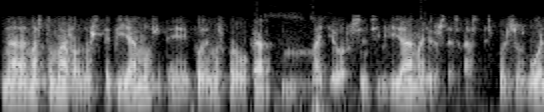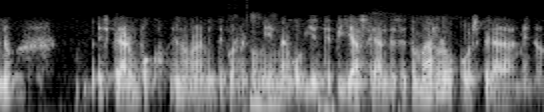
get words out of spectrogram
nada más tomarlo nos cepillamos, podemos provocar mayor sensibilidad, mayores desgastes. Por eso es bueno esperar un poco. ¿eh? Normalmente pues recomiendan o bien cepillarse antes de tomarlo o esperar al menos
